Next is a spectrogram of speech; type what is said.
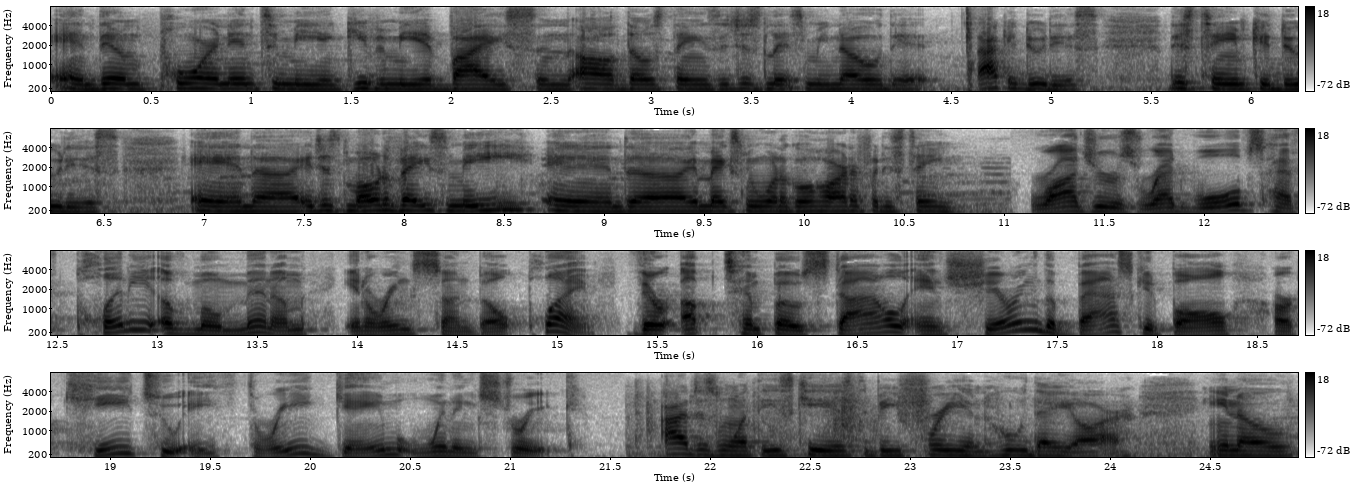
and them pouring into me and giving me advice and all those things, it just lets me know that I can do this. This team can do this, and uh, it just motivates me, and uh, it makes me want to go harder for this team. Rogers Red Wolves have plenty of momentum entering Sunbelt play. Their up-tempo style and sharing the basketball are key to a three-game winning streak. I just want these kids to be free in who they are. You know,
